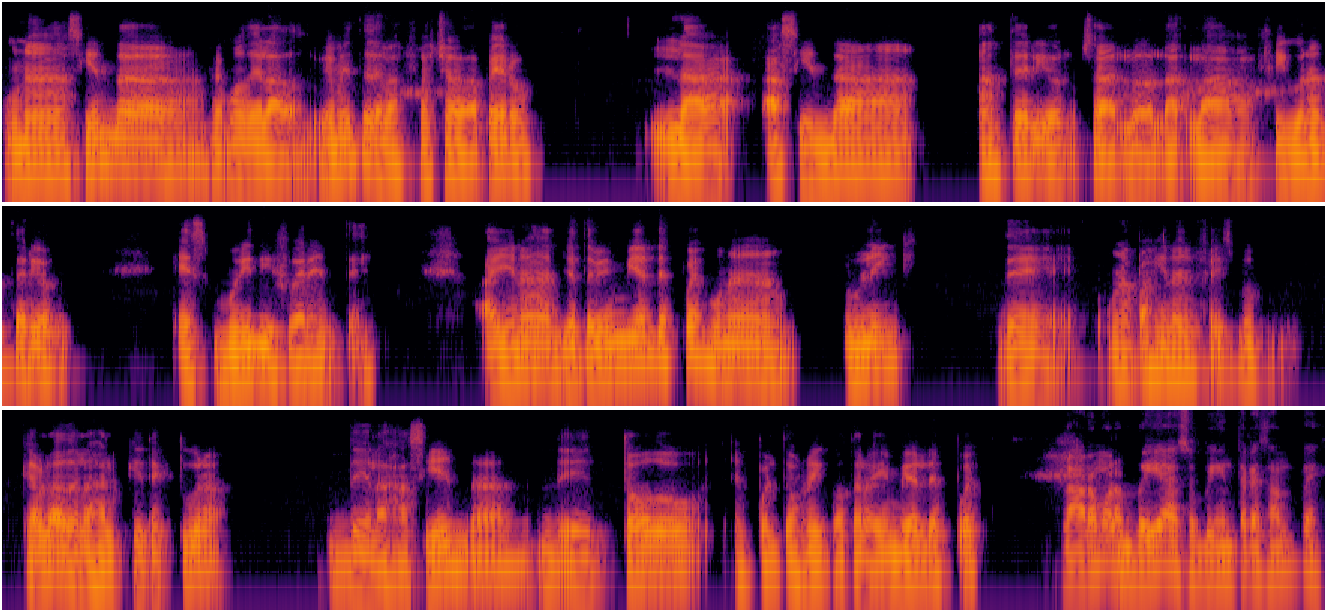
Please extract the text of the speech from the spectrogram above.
una hacienda remodelada, obviamente de la fachada, pero la hacienda anterior, o sea, lo, la, la, figura anterior es muy diferente. Hay una, yo te voy a enviar después una, un link de una página en Facebook que habla de las arquitecturas de las haciendas, de todo en Puerto Rico. Te la voy a enviar después. Claro, me lo envía, eso es bien interesante.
